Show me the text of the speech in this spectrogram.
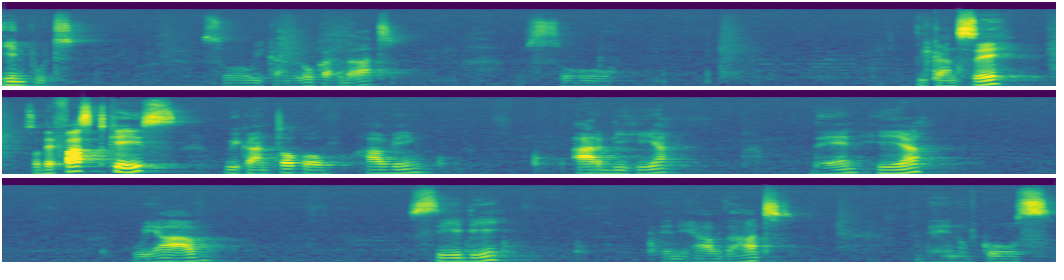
input. So we can look at that. So we can say, so the first case, we can talk of having RD here. Then here, we have CD. Then you have that. Then of course,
